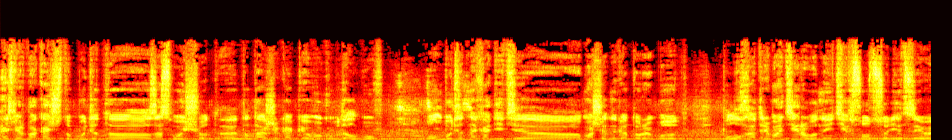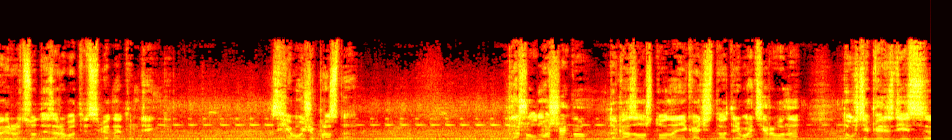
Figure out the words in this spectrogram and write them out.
А эксперт по качеству будет э, за свой счет. Это так же, как и выкуп долгов. Он будет находить э, машины, которые будут плохо отремонтированы, идти в суд, судиться и выигрывать суды, зарабатывать себе на этом деньги. Схема очень проста. Нашел машину, доказал, что она некачественно отремонтирована, только теперь здесь э,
